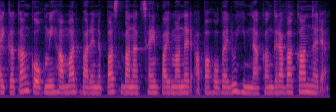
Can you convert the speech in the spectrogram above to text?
հայկական կողմի համար բարենպաստ բանակցային պայմաններ ապահովելու հիմնական գրավականները։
